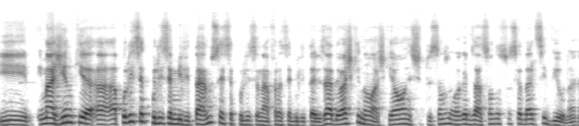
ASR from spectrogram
E imagino que a, a polícia é polícia militar, não sei se a polícia na França é militarizada, eu acho que não, acho que é uma instituição, uma organização da sociedade civil, né?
